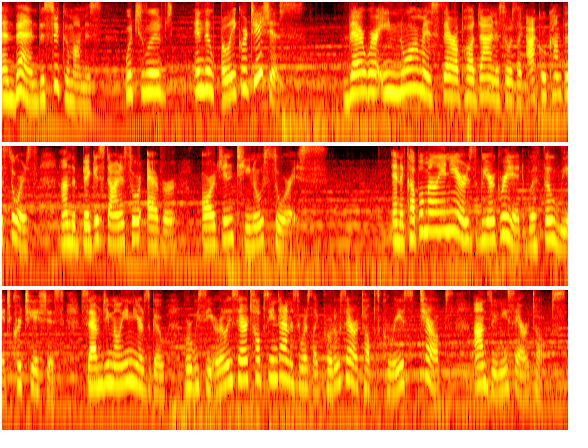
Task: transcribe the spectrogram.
and then the Suchomimus, which lived in the early Cretaceous. There were enormous theropod dinosaurs like Acrocanthosaurus and the biggest dinosaur ever, Argentinosaurus. In a couple million years, we are greeted with the late Cretaceous, 70 million years ago, where we see early ceratopsian dinosaurs like Protoceratops, Koreaceratops, and Zuniceratops.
